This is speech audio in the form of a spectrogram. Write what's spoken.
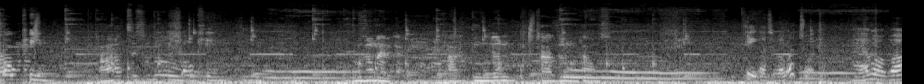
শৌখিন। খাওয়া হচ্ছে শুধু শৌখিন। দুজনের গাড়ি আর তিনজন চারজন ওঠা ঠিক আছে বাবা চলো। হ্যাঁ বাবা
